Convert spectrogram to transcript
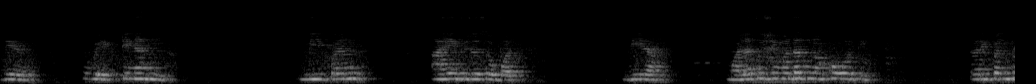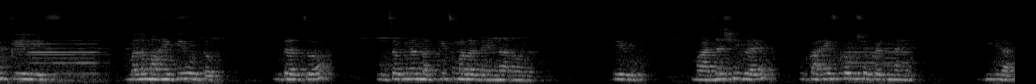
देव तू एकटी नाही. मी पण आहे तुझ्यासोबत. वीरा मला तुझी मदत नको होती. तरी पण तू केलीस. मला माहिती होतं. तू त्याचं उचकणं नक्कीच मला देणार म्हणून. देव माझ्याशिवाय तू काहीच करू शकत नाही. वीरा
